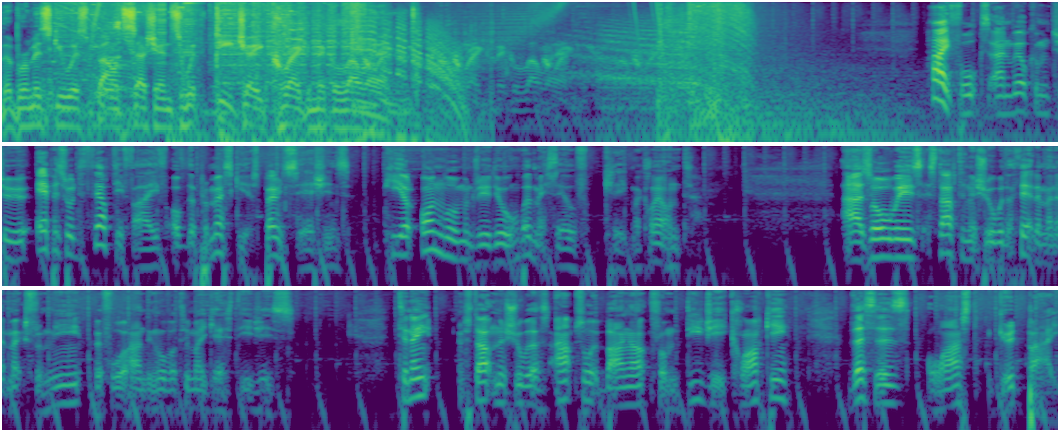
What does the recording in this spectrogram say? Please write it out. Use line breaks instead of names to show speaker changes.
The Promiscuous Bounce Sessions with DJ Craig McLellan.
Hi, folks, and welcome to episode 35 of the Promiscuous Bounce Sessions here on Lomond Radio with myself, Craig McLeod. As always, starting the show with a 30 minute mix from me before handing over to my guest DJs. Tonight, I'm starting the show with this absolute banger from DJ Clarky. This is Last Goodbye.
